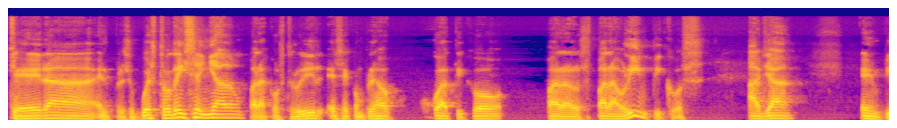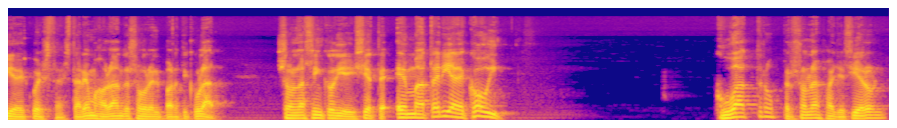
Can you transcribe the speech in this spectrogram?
que era el presupuesto diseñado para construir ese complejo acuático para los Paraolímpicos allá en pie de cuesta. Estaremos hablando sobre el particular. Son las 5.17. En materia de COVID, cuatro personas fallecieron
